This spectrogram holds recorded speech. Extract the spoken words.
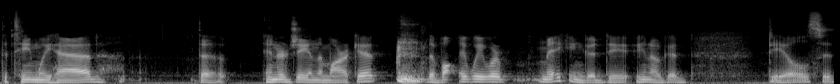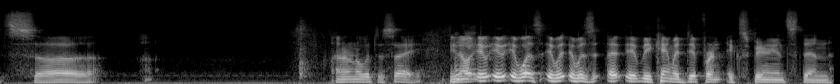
the team we had, the energy in the market, the we were making good, de- you know, good deals. It's uh, I don't know what to say. You know, it, it, it was it, it was it became a different experience than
